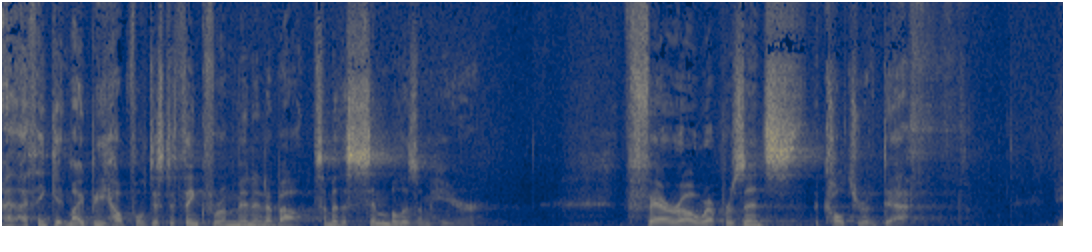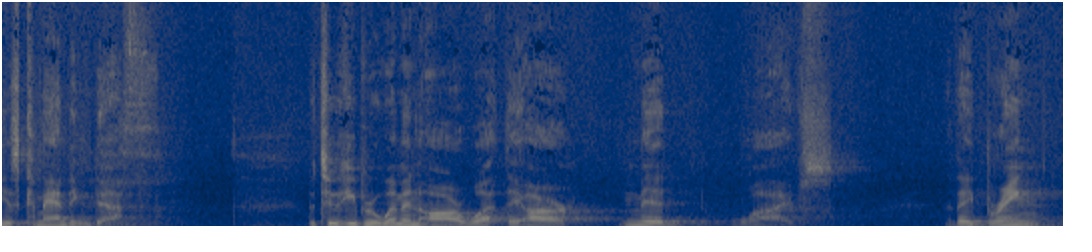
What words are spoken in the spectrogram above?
I think it might be helpful just to think for a minute about some of the symbolism here. Pharaoh represents the culture of death, he is commanding death. The two Hebrew women are what? They are midwives. They bring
